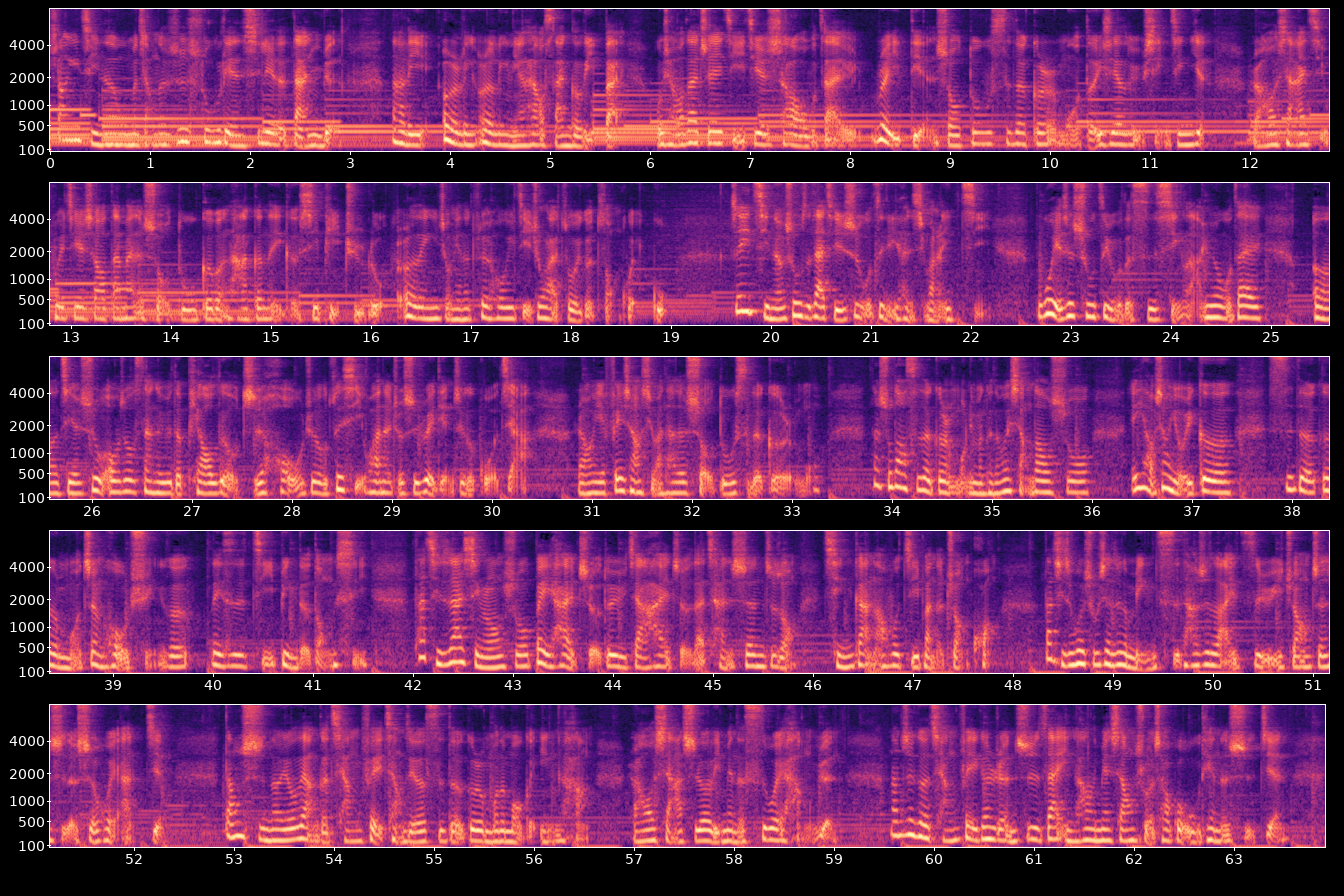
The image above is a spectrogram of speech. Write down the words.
上一集呢，我们讲的是苏联系列的单元。那离二零二零年还有三个礼拜，我想要在这一集介绍我在瑞典首都斯德哥尔摩的一些旅行经验。然后下一集会介绍丹麦的首都哥本哈根的一个嬉皮聚落。二零一九年的最后一集就来做一个总回顾。这一集呢，说实在，其实是我自己很喜欢的一集，不过也是出自于我的私心啦。因为我在呃结束欧洲三个月的漂流之后，我觉得我最喜欢的就是瑞典这个国家，然后也非常喜欢它的首都斯德哥尔摩。那说到斯德哥尔摩，你们可能会想到说，诶，好像有一个斯德哥尔摩症候群，一个类似疾病的东西。它其实在形容说，被害者对于加害者在产生这种情感啊或羁绊的状况。但其实会出现这个名词，它是来自于一桩真实的社会案件。当时呢，有两个抢匪抢劫了斯德哥尔摩的某个银行，然后挟持了里面的四位行员。那这个抢匪跟人质在银行里面相处了超过五天的时间，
